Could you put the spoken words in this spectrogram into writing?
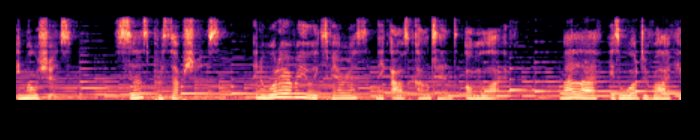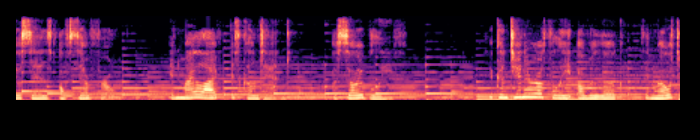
emotions, sense perceptions, and whatever you experience make up the content of your life. My life is what derive your sense of self from, and my life is content, or so you believe. You continuously overlook the most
